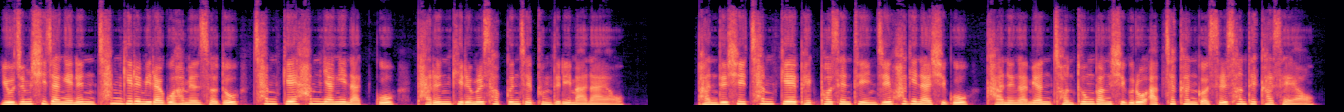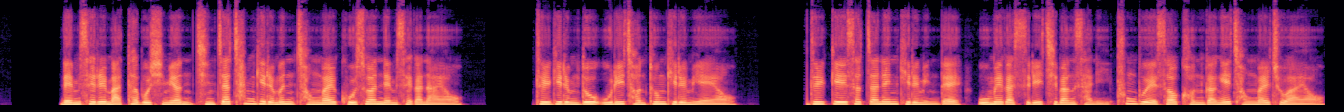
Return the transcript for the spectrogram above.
요즘 시장에는 참기름이라고 하면서도 참깨 함량이 낮고 다른 기름을 섞은 제품들이 많아요. 반드시 참깨 100%인지 확인하시고 가능하면 전통 방식으로 압착한 것을 선택하세요. 냄새를 맡아보시면 진짜 참기름은 정말 고소한 냄새가 나요. 들기름도 우리 전통 기름이에요. 들깨에서 짜낸 기름인데 오메가3 지방산이 풍부해서 건강에 정말 좋아요.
